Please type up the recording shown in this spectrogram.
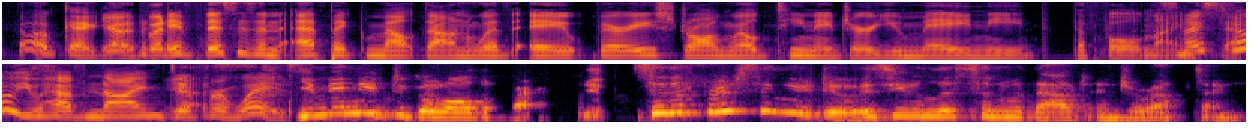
okay, good. But if this is an epic meltdown with a very strong-willed teenager, you may need the full nine It's nice steps. to know you have nine different Yes. ways. You may need to go all the way. So the first thing you do is you listen without interrupting.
